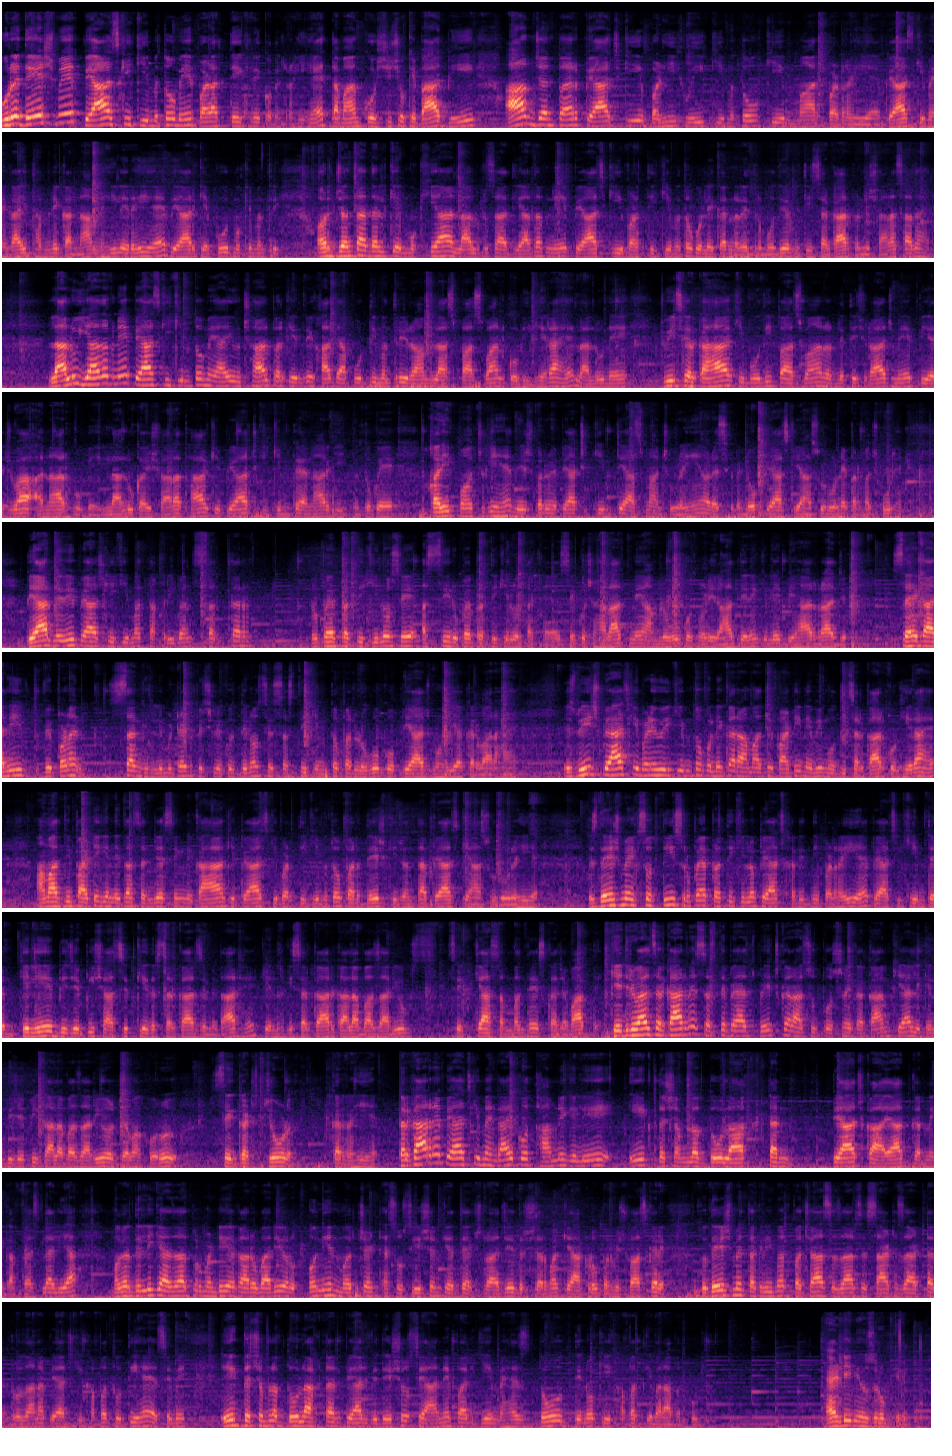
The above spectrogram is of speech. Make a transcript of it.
पूरे देश में प्याज की कीमतों में बढ़त देखने को मिल रही है। तमाम कोशिशों के बाद भी आम जन पर प्याज की बढ़ी हुई कीमतों की मार पड़ रही है। प्याज की महँगाई थमने का नाम नहीं ले रही है। बिहार के पूर्व मुख्यमंत्री और जनता दल के मुखिया लालू प्रसाद यादव ने प्याज की बढ़ती कीमतों को लेकर नरेंद्र मोदी और नीतीश सरकार पर निशाना साधा है। लालू यादव ने प्याज की कीमतों में आई उछाल पर केंद्रीय खाद्य आपूर्ति मंत्री रामविलास पासवान को भी घेरा है। लालू ने ट्वीट कर कहा कि मोदी, पासवान और नीतीश राज में पियजवा अनार हो गई लालू का इशारा था कि प्याज की कीमतें अनार की कीमतों के करीब पहुँच चुकी हैं। देश भर में प्याज की कीमतें आसमान छू रही हैं और ऐसे में लोग प्याज के आँसू रोने पर मजबूर हैं। बिहार में भी प्याज की कीमत तकरीबन सत्तर रुपए प्रति किलो से अस्सी रुपए प्रति किलो तक है। ऐसे कुछ हालात में आम लोगों को थोड़ी राहत देने के लिए बिहार राज्य सहकारी विपणन संघ लिमिटेड पिछले कुछ दिनों से सस्ती कीमतों पर लोगों को प्याज मुहैया करवा रहा है। इस बीच प्याज की बढ़ी हुई कीमतों को लेकर आम आदमी पार्टी ने भी मोदी सरकार को घेरा है। आम आदमी पार्टी के नेता संजय सिंह ने कहा कि प्याज की बढ़ती कीमतों पर देश की जनता प्याज के आँसू रो रही है। इस देश में 130 रुपए प्रति किलो प्याज खरीदनी पड़ रही है। प्याज की कीमतें के लिए बीजेपी शासित केंद्र सरकार जिम्मेदार है। केंद्र की सरकार कालाबाजारियों से क्या संबंध है, इसका जवाब दे। केजरीवाल सरकार ने सस्ते प्याज बेचकर आँसू पोछने का काम किया, लेकिन बीजेपी कालाबाजारियों और जमाखोरों से गठजोड़ कर रही है। सरकार ने प्याज की महँगाई को थामने के लिए एक दशमलव दो लाख टन प्याज का आयात करने का फैसला लिया। मगर दिल्ली के आज़ादपुर मंडी के कारोबारी और ओनियन मर्चेंट एसोसिएशन के अध्यक्ष राजेंद्र शर्मा के आंकड़ों पर विश्वास करें तो देश में तकरीबन पचास हज़ार से साठ हज़ार टन रोज़ाना प्याज की खपत होती है। ऐसे में एक दशमलव दो लाख टन प्याज विदेशों से आने पर यह महज दो दिनों की खपत के बराबर होगी। एल न्यूज़ रूम की रिपोर्ट।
